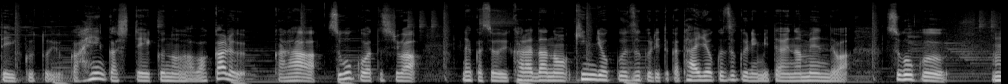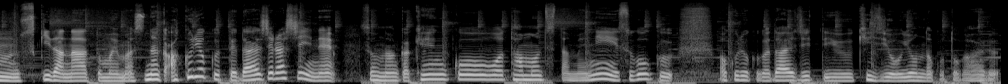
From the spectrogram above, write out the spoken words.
ていくというか変化していくのが分かるからすごく私はなんかそういう体の筋力づくりとか体力づくりみたいな面ではすごくうん、好きだなと思います。なんか握力って大事らしいね。そうなんか健康を保つためにすごく握力が大事っていう記事を読んだことがある。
